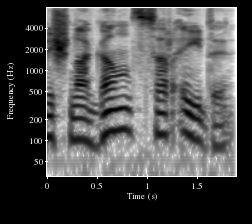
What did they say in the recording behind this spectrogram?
zwischen a ganzer Eide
